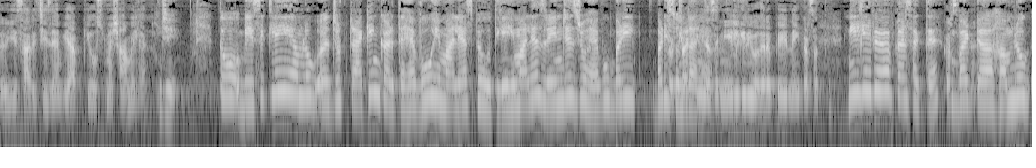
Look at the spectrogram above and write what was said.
ये सारी चीज़ें भी आपकी उसमें शामिल है? जी। तो बेसिकली हम लोग जो ट्रैकिंग करते हैं वो हिमालयस पे होती है। हिमालयस रेंजेस जो है वो बड़ी बड़ी तो सुंदर है। जैसे नीलगिरी वगैरह पे नहीं कर सकते? नीलगिरी पे आप कर सकते हैं बट हम लोग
